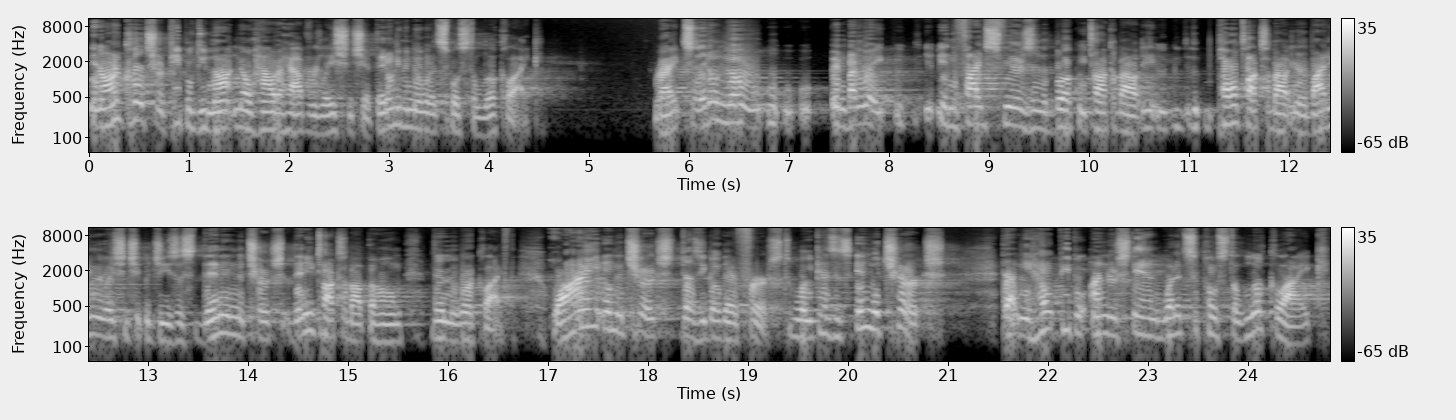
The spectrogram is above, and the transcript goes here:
In our culture, people do not know how to have relationship. They don't even know what it's supposed to look like. Right? So they don't know. And by the way, in the five spheres in the book, we talk about, Paul talks about your abiding relationship with Jesus, then in the church, then he talks about the home, then the work life. Why in the church does he go there first? Well, because it's in the church that we help people understand what it's supposed to look like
